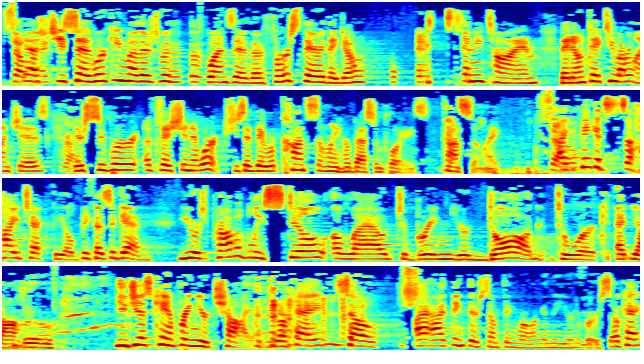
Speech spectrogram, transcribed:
So yeah, I, she said working mothers were the ones that are the first there. They don't waste any time. They don't take two hour lunches. Right. They're super efficient at work. She said they were constantly her best employees. Constantly. so I think it's a high tech field because, again, you're probably still allowed to bring your dog to work at Yahoo. you just can't bring your child, okay? so I, I think there's something wrong in the universe, okay?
